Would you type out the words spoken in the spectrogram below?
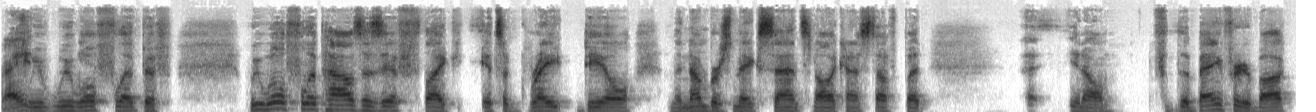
Right. We, we will flip if we will flip houses if like it's a great deal and the numbers make sense and all that kind of stuff. But uh, you know, the bang for your buck,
